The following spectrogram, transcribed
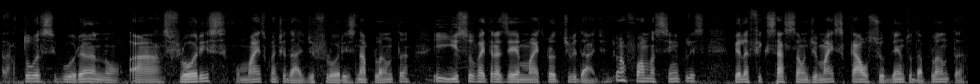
atua segurando as flores com mais quantidade de flores na planta e isso vai trazer mais produtividade. De uma forma simples, pela fixação de mais cálcio dentro da planta,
